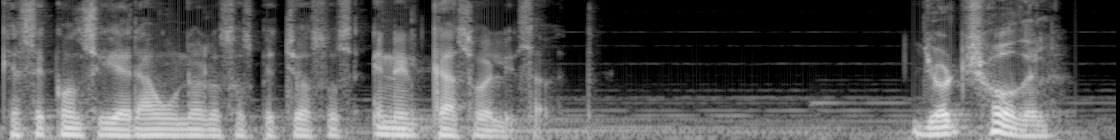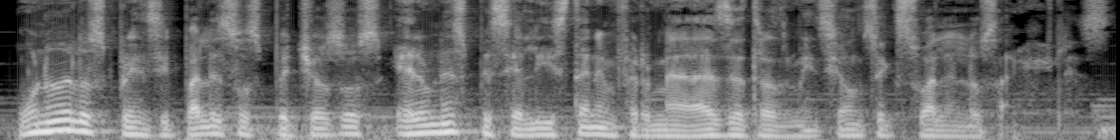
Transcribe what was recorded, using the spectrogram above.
que se considera uno de los sospechosos en el caso de Elizabeth. George Hodel, uno de los principales sospechosos, era un especialista en enfermedades de transmisión sexual en Los Ángeles.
